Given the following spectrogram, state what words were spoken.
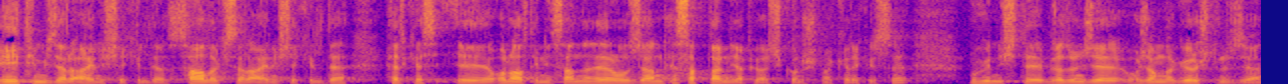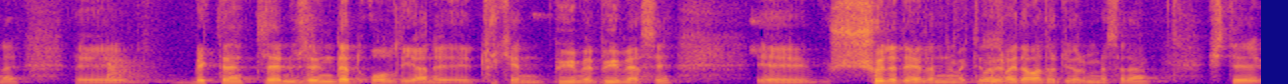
eğitimciler aynı şekilde, sağlıkçılar aynı şekilde. Herkes e, 16 Nisan'da neler olacağının hesaplarını yapıyor açık konuşmak gerekirse. Bugün işte biraz önce hocamla görüştünüz yani. E, beklentilerin üzerinde oldu yani e, Türkiye'nin büyüme büyümesi. E, şöyle değerlendirmekte de fayda vardır diyorum mesela. İşte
